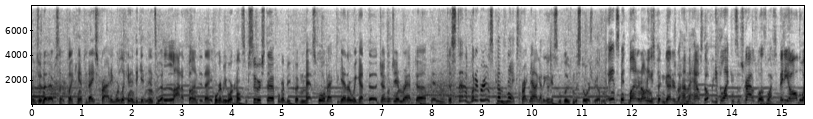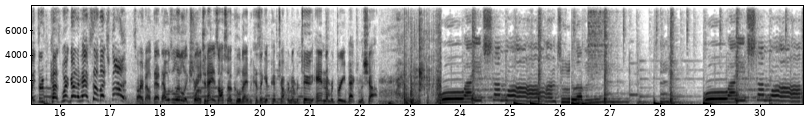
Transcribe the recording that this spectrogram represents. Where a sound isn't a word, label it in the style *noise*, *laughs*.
Welcome to another episode of Clay Cam. Today's Friday. We're looking into getting into a lot of fun today. We're going to be working on some sewer stuff. We're going to be putting Matt's floor back together. We got the jungle gym wrapped up and just uh, whatever else comes next. Right now, I got to go get some glue from the stores building. And Smith Blind and Awning is putting gutters behind my house. Don't forget to like and subscribe as well as watch the video all the way through because we're going to have so much fun. Sorry about that. That was a little extreme. Today is also a cool day because I get Pimp Chopper number two and number three back from the shop. Oh, I need someone to love me.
